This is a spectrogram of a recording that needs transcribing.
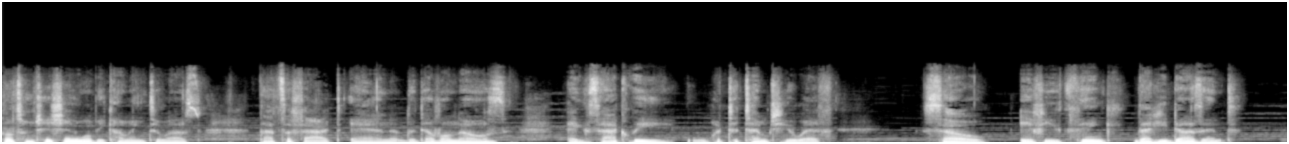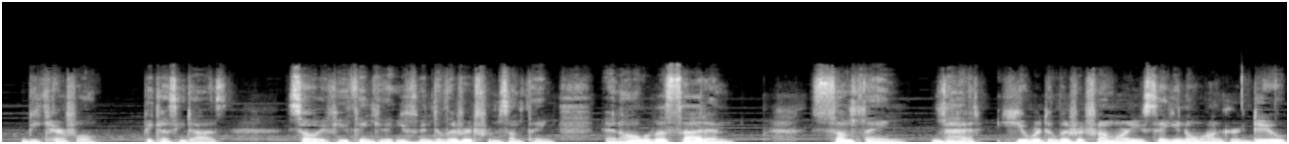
So temptation will be coming to us. That's a fact. And the devil knows exactly what to tempt you with. So if you think that he doesn't, be careful because he does. So if you think that you've been delivered from something and all of a sudden something that you were delivered from or you say you no longer do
